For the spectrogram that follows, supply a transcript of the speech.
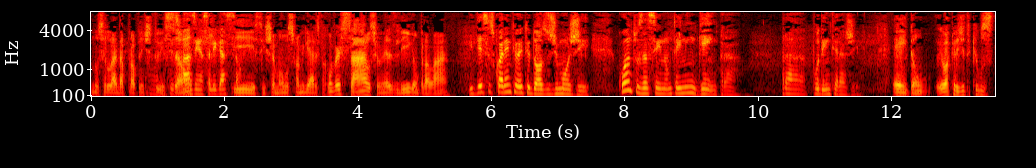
no celular da própria Ah, Vocês instituição. fazem essa ligação. Isso, e chamamos os familiares para conversar, os familiares ligam para lá. E desses 48 idosos de Mogi, quantos assim não tem ninguém para poder interagir? É, então, eu acredito que uns,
